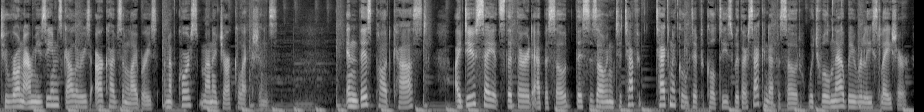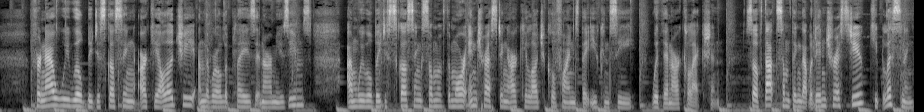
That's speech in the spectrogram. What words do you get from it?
to run our museums, galleries, archives, and libraries, and of course, manage our collections. In this podcast, I do say it's the third episode. This is owing to tef- technical difficulties with our second episode, which will now be released later. For now, we will be discussing archaeology and the role it plays in our museums, and we will be discussing some of the more interesting archaeological finds that you can see within our collection. So, if that's something that would interest you, keep listening.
